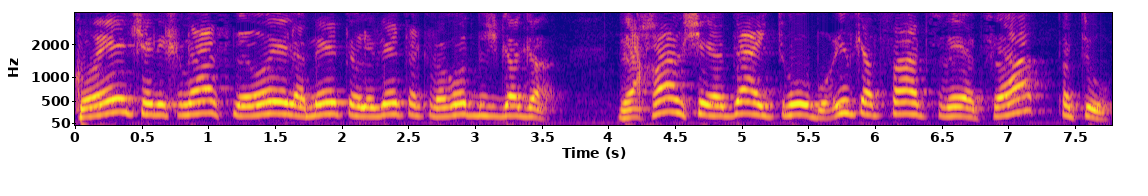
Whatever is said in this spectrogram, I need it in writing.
כהן שנכנס לאוהל המת או לבית הקברות בשגגה ואחר שידע יתרו בו, אם קפץ ויצא, פטור.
